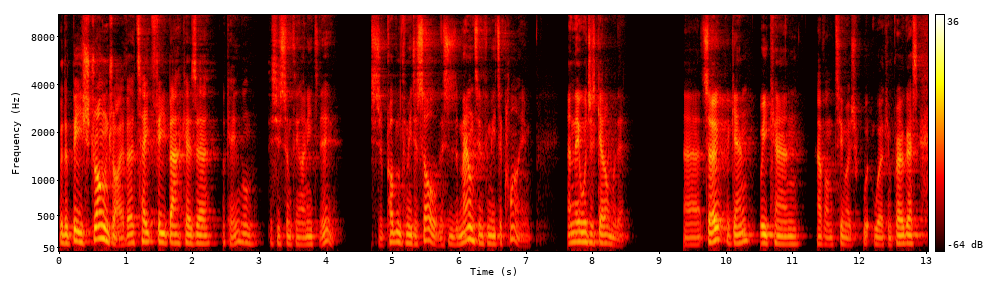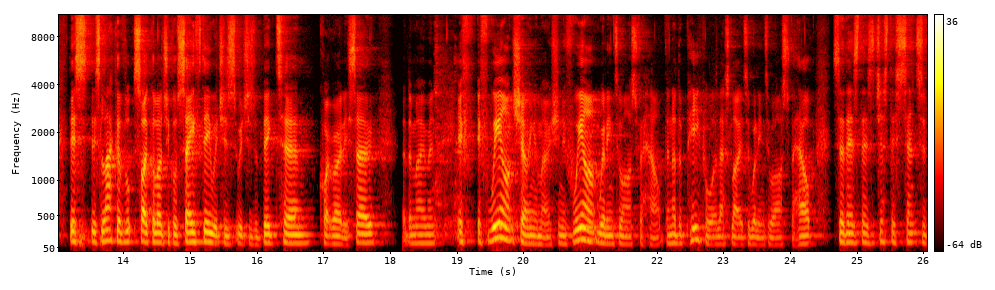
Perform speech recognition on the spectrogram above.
with a be strong driver take feedback as a, okay, well, this is something I need to do. This is a problem for me to solve. This is a mountain for me to climb. And they will just get on with it. Uh, so, again, we can have on too much work in progress. This, this lack of psychological safety, which is, which is a big term, quite rightly so, at the moment. If, if we aren't showing emotion, if we aren't willing to ask for help, then other people are less likely to willing to ask for help. So there's, there's just this sense of,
